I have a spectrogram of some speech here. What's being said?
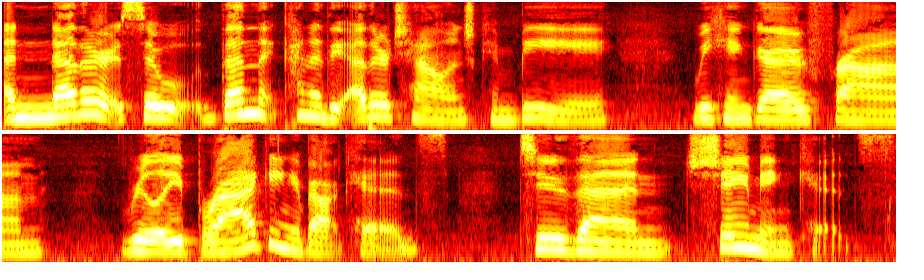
another so then the, kind of the other challenge can be we can go from really bragging about kids to then shaming kids.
